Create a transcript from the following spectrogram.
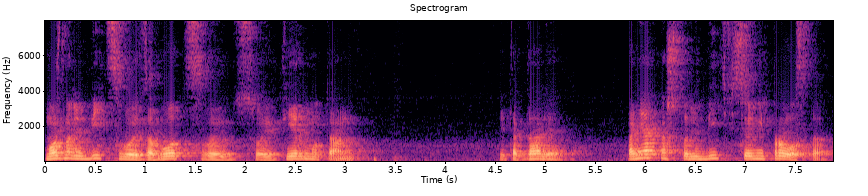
Можно любить свой завод, свою, свою фирму там и так далее. Понятно, что любить все непросто.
